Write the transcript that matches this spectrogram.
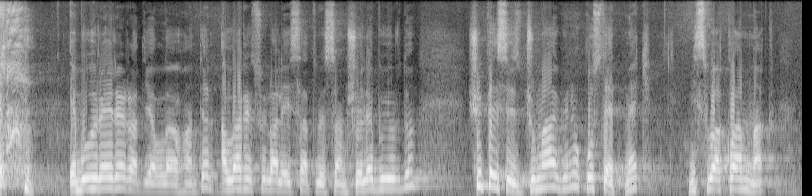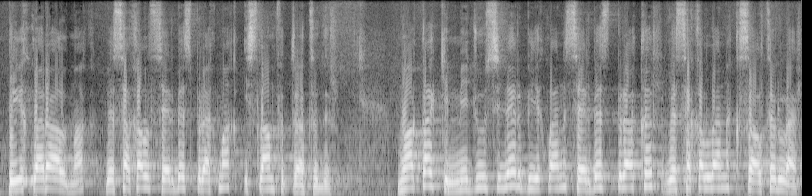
Ebu Hureyre radıyallahu anh'ten Allah Resulü aleyhisselatü vesselam şöyle buyurdu. Şüphesiz cuma günü gusletmek, misvaklanmak, bıyıkları almak ve sakalı serbest bırakmak İslam fıtratıdır. Muhakkak ki mecusiler bıyıklarını serbest bırakır ve sakallarını kısaltırlar.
